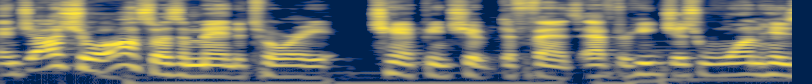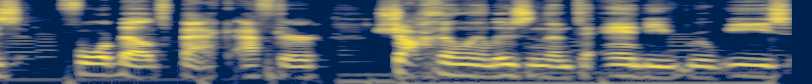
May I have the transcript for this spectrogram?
And Joshua also has a mandatory championship defense after he just won his four belts back after shockingly losing them to Andy Ruiz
